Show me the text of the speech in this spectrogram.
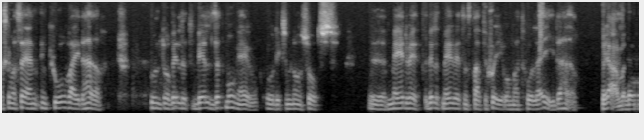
vad ska man säga, en, en kurva i det här under väldigt, väldigt många år och liksom någon sorts eh, medvet, väldigt medveten strategi om att hålla i det här. Ja, men de,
